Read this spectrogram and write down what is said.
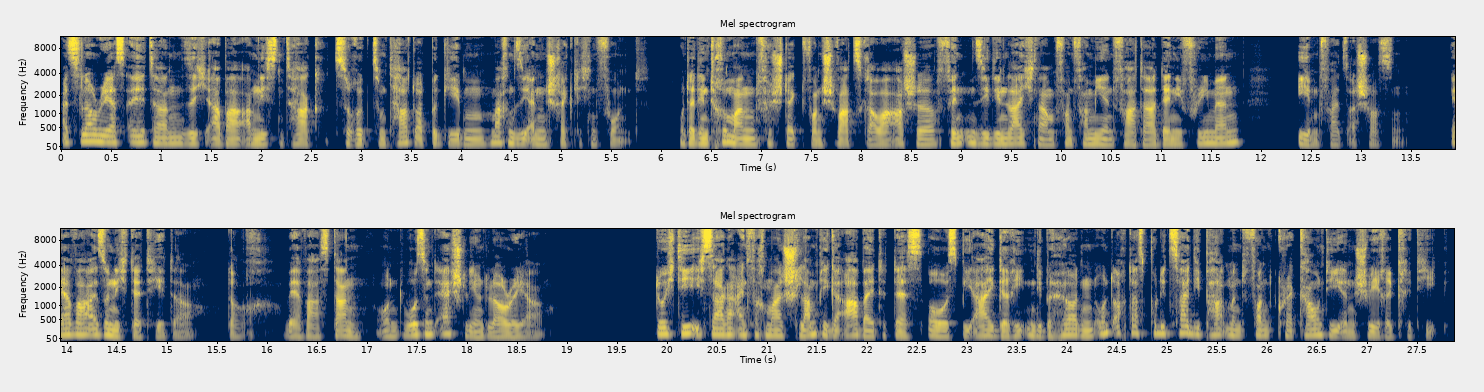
Als Lorias Eltern sich aber am nächsten Tag zurück zum Tatort begeben, machen sie einen schrecklichen Fund. Unter den Trümmern, versteckt von schwarzgrauer Asche, finden sie den Leichnam von Familienvater Danny Freeman, ebenfalls erschossen. Er war also nicht der Täter. Doch wer war es dann? Und wo sind Ashley und Loria? Durch die, ich sage einfach mal, schlampige Arbeit des OSBI gerieten die Behörden und auch das Polizeidepartement von Craig County in schwere Kritik.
